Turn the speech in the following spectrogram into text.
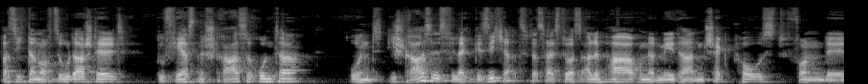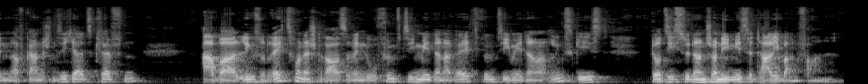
was sich dann oft so darstellt, du fährst eine Straße runter und die Straße ist vielleicht gesichert. Das heißt, du hast alle paar hundert Meter einen Checkpost von den afghanischen Sicherheitskräften aber links und rechts von der Straße, wenn du 50 Meter nach rechts, 50 Meter nach links gehst, dort siehst du dann schon die nächste Taliban-Fahne.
